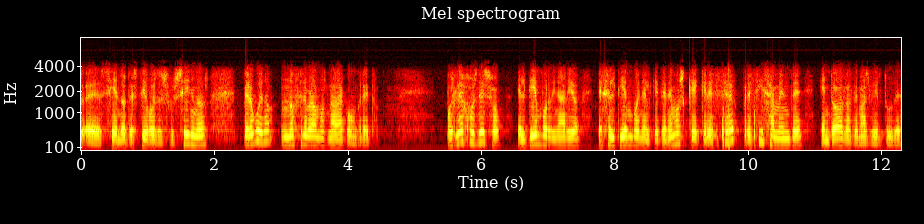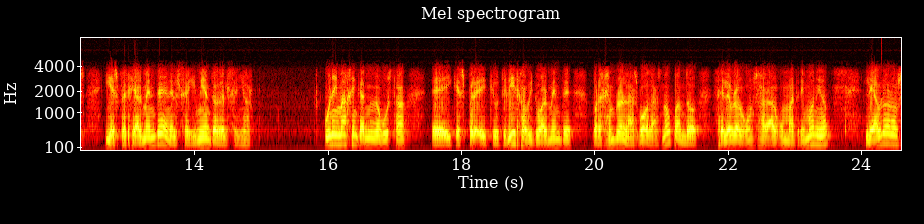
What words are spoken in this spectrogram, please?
eh, siendo testigos de sus signos, pero bueno, no celebramos nada concreto. Pues lejos de eso, el tiempo ordinario es el tiempo en el que tenemos que crecer precisamente en todas las demás virtudes y especialmente en el seguimiento del Señor. Una imagen que a mí me gusta eh, y, que, que, utilizo habitualmente, por ejemplo, en las bodas, ¿no? Cuando celebro algún, algún matrimonio, le hablo a los,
